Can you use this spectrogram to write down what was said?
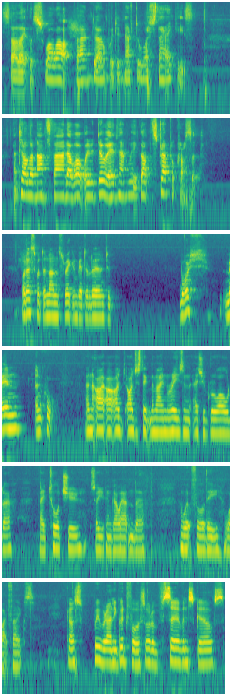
so they could swell up and uh, we didn't have to wash the hankies. Until the nuns found out what we were doing and we got the strap across it. Well, that's what the nuns reckon we had to learn to wash, mend, and cook. And I, I, I- I just think the main reason, as you grew older, they taught you so you can go out and, uh, and work for the white folks. because we were only good for sort of servants' girls,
